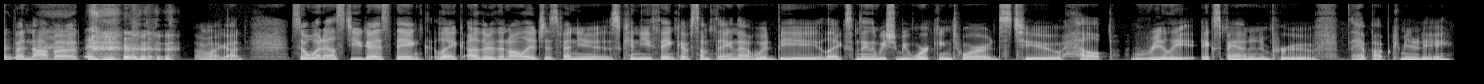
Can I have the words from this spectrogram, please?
but not both. oh my god. So what else do you guys think like other than all ages venues, can you think of something that would be like something that we should be working towards to help really expand and improve the hip hop community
